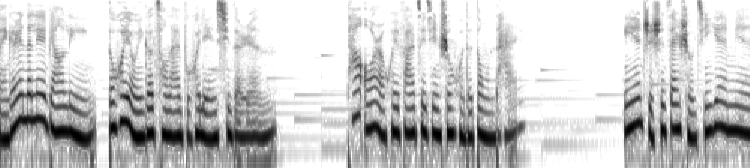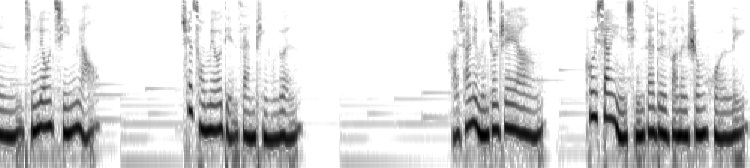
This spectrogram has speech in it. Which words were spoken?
每个人的列表里都会有一个从来不会联系的人，他偶尔会发最近生活的动态，你也只是在手机页面停留几秒，却从没有点赞评论，好像你们就这样互相隐形在对方的生活里，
